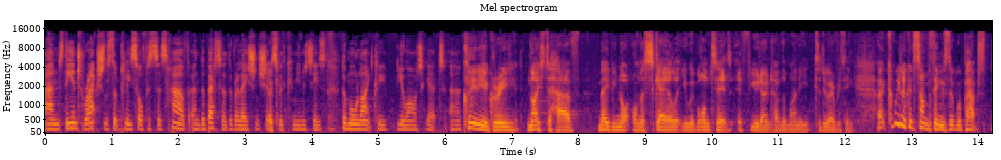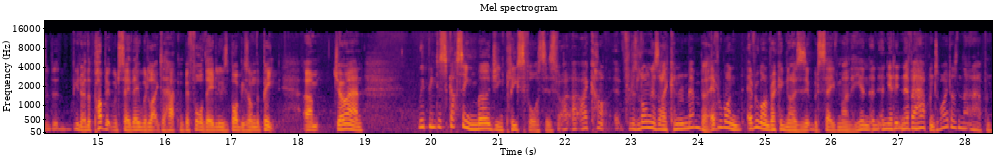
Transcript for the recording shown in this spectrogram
and the interactions that police officers have and the better the relationships okay. with communities, the more likely you are to get... Uh, Clearly agree. Nice to have maybe not on the scale that you would want it if you don't have the money to do everything. Uh, can we look at some things that were perhaps, you know, the public would say they would like to happen before they lose bobbies on the beat? Um, Joanne, We've been discussing merging police forces. I, I, can't, for as long as I can remember. Everyone, everyone recognises it would save money, and, and, and, yet it never happens. Why doesn't that happen?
